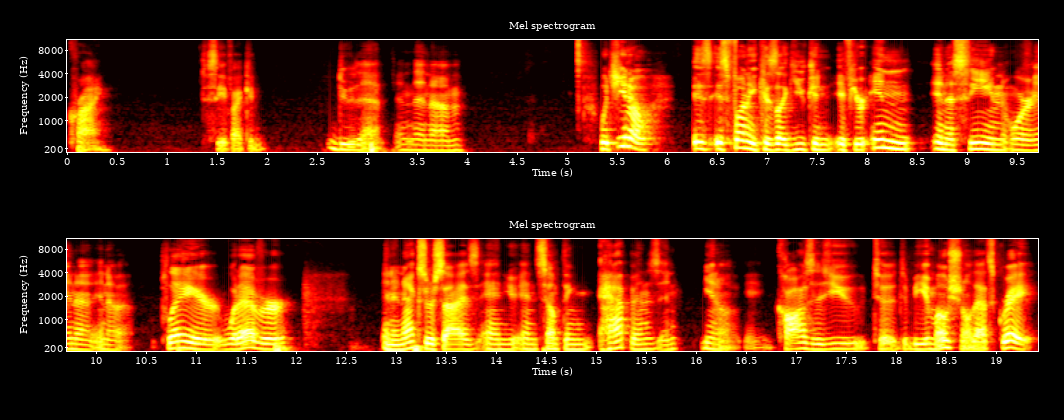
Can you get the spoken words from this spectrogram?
crying to see if I could do that. And then, um, which you know is is funny because like you can if you're in in a scene or in a in a play or whatever in an exercise and you and something happens and you know causes you to to be emotional that's great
